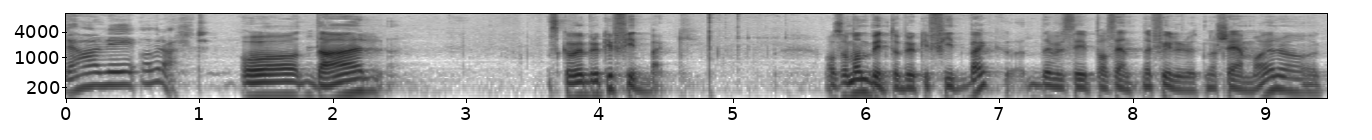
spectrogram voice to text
Det har vi overalt. Og der skal vi bruke feedback. Og så har man begynt å bruke feedback, dvs. Si pasientene fyller ut noen skjemaer, og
